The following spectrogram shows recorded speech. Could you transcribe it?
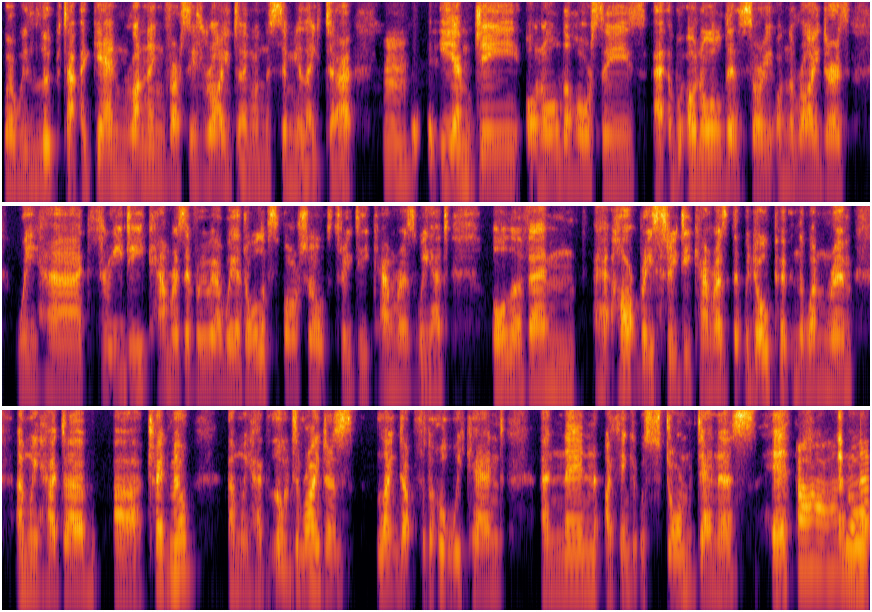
where we looked at again running versus riding on the simulator, Mm. the EMG on all the horses, uh, on all the sorry, on the riders. We had 3D cameras everywhere. We had all of Sparsholt's 3D cameras. We had all of um, uh, Hartpury's 3D cameras that we'd all put in the one room, and we had um, a treadmill, and we had loads of riders lined up for the whole weekend. And then I think it was Storm Dennis hit, Oh And all- no!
